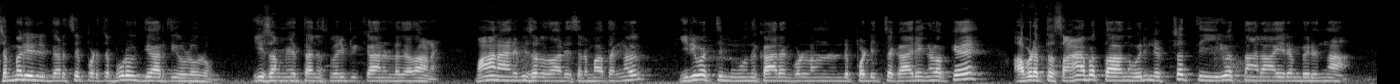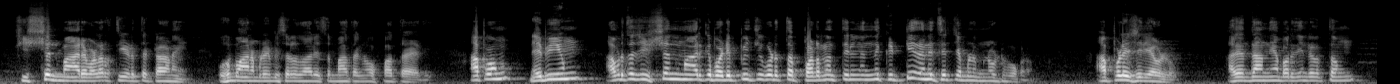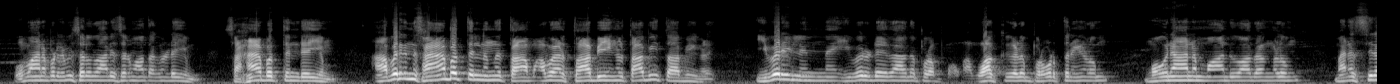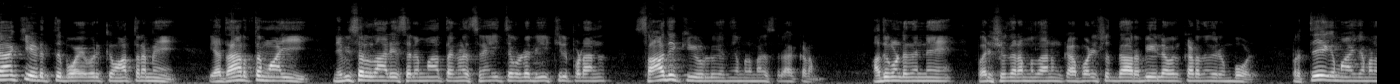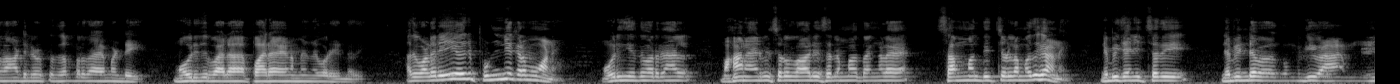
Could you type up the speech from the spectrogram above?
ചെമ്മലിൽ ദർശ്യപ്പെടുത്ത പൂർവ വിദ്യാർത്ഥികളോടും ഈ സമയത്ത് അനുസ്മരിപ്പിക്കാനുള്ളത് അതാണ്. മഹാനായ നബി അലൈഹി സ്വലമ തങ്ങൾ ഇരുപത്തിമൂന്ന് കാലം കൊള്ളുന്നുണ്ട് പഠിച്ച കാര്യങ്ങളൊക്കെ അവിടുത്തെ സഹാബത്താകുന്ന ഒരു ലക്ഷത്തി ഇരുപത്തിനാലായിരം വരുന്ന ശിഷ്യന്മാരെ വളർത്തിയെടുത്തിട്ടാണ് ബഹുമാനപ്പെട്ട നബി സല്ലാ അലൈഹി സ്വലമ തങ്ങൾ ഒഫാത്തായത് അപ്പം നബിയും അവിടുത്തെ ശിഷ്യന്മാർക്ക് പഠിപ്പിച്ചു കൊടുത്ത പഠനത്തിൽ നിന്ന് കിട്ടിയതനുസരിച്ച് നമ്മൾ മുന്നോട്ട് പോകണം. അപ്പോഴേ ശരിയാവുള്ളൂ. അതെന്താണെന്ന് ഞാൻ പറഞ്ഞതിന്റെ അർത്ഥം? ബഹുമാനപ്പെട്ട നബി സല്ലാ അലൈഹി വസല്ലമ തങ്ങളുടെയും സഹാബത്തിന്റെയും അവരിൽ സഹാബത്തിൽ നിന്ന് താ അവർ താപീയങ്ങൾ താപി താപീയങ്ങൾ ഇവരിൽ നിന്ന് ഇവരുടേതായ പ്ര- വാക്കുകളും പ്രവർത്തനങ്ങളും മൗനാനുവാദങ്ങളും മനസ്സിലാക്കിയെടുത്ത് പോയവർക്ക് മാത്രമേ യഥാർത്ഥമായി നബി സല്ലല്ലാഹു അലൈഹി വസല്ലമ തങ്ങളെ സ്നേഹിച്ചവരുടെ ലീച്ചിൽപ്പെടാൻ സാധിക്കുകയുള്ളൂ എന്ന് നമ്മൾ മനസ്സിലാക്കണം. അതുകൊണ്ട് തന്നെ പരിശുദ്ധ റമദാനും പരിശുദ്ധ അറബിയിൽ അവർ കടന്നു വരുമ്പോൾ പ്രത്യേകമായി നമ്മുടെ നാട്ടിലൊക്കെ സമ്പ്രദായമുണ്ട് മൗര്യതി പാല പാരായണം എന്ന് പറയുന്നത്. അത് വളരെ ഒരു പുണ്യക്രമമാണ്. മൗര്യതി എന്ന് പറഞ്ഞാൽ മഹാനായ നബി സല്ലല്ലാഹു അലൈഹി വസല്ലമ തങ്ങളെ സംബന്ധിച്ചുള്ള മധുഹാണ്. നബി ജനിച്ചത് നബിന്റെ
